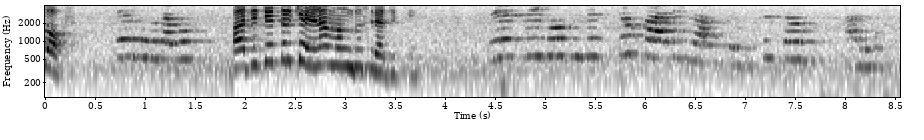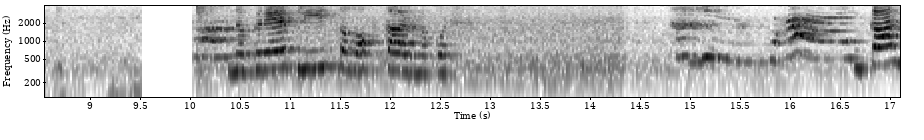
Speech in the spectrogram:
बॉक्स आदित्य तर खेळ ना मग दुसऱ्या आदित्य. नकरे प्लीज तो बॉक्स काढू नकोस. काल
